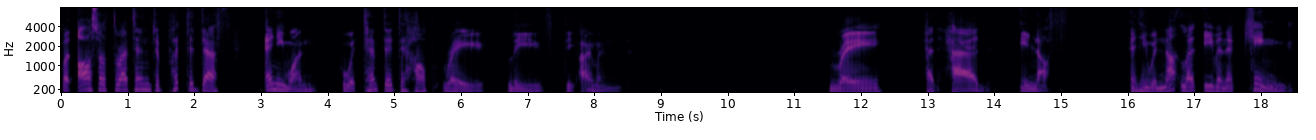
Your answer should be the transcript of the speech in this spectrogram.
but also threatened to put to death anyone who attempted to help Ray leave the island. Ray had had enough, and he would not let even a king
